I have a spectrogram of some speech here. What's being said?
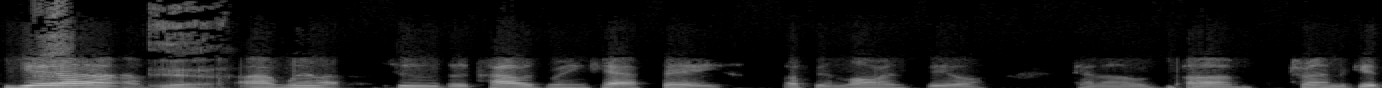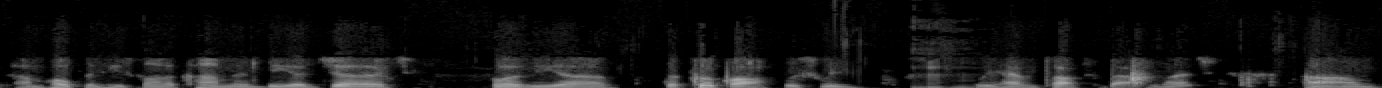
Yeah. yeah. I went up to the Collard Green Cafe up in Lawrenceville, and I was um, trying to get. I'm hoping he's going to come and be a judge for the uh, the cook-off, which we Mm-hmm. we haven't talked about much. Um,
